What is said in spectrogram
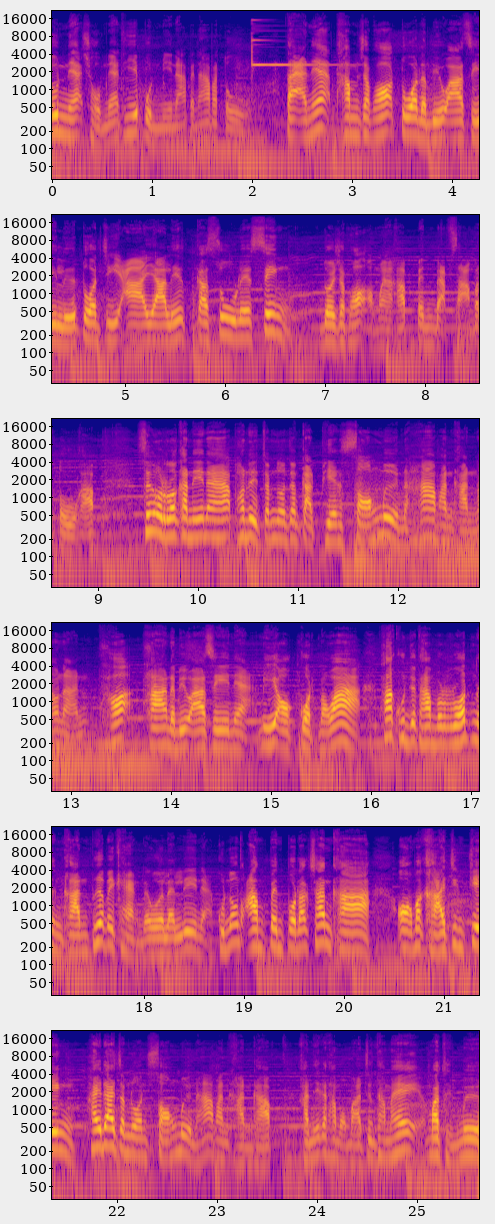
รุ่นนี้โฉมเนี้ยที่ญี่ปุ่นมีนะเป็น 5 ประตู แต่อันเนี้ยทำเฉพาะตัว WRC หรือตัว GR Yaris Gazoo Racing โดยเฉพาะออกมาครับ เป็นแบบ 3 ประตูครับ ซึ่งรถคันนี้นะฮะผลิตจำนวนจำกัดเพียง 25,000 คันเท่านั้น เพราะทาง WRC เนี่ยมีออกกฎมาว่า ถ้าคุณจะทำรถ 1 คันเพื่อไปแข่งในเวอร์แลนลี่เนี่ยคุณต้องทำเป็นโปรดักชันคาร์ออกมาขายจริง ๆ ให้ได้จำนวน 25,000 คันครับ คันนี้ก็ทำออกมาจึงทำให้มาถึงมือ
